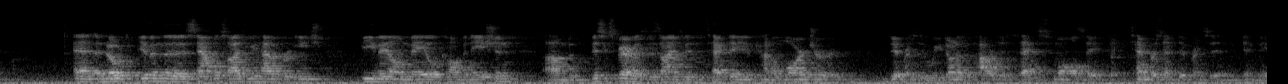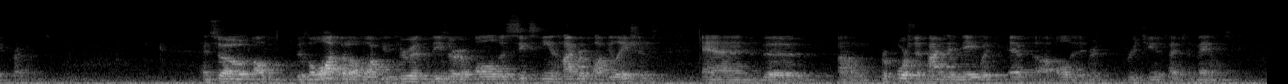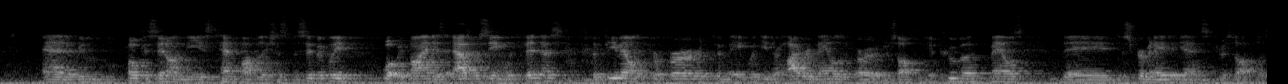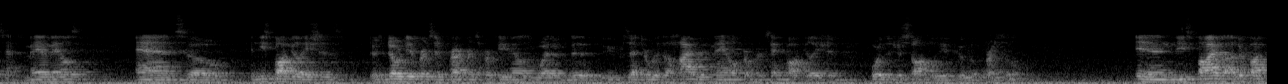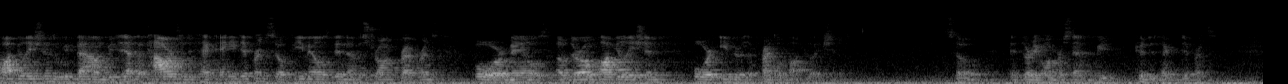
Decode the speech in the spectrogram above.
And a note, given the sample size we have for each female-male combination, um, this experiment is designed to detect any kind of larger differences. We don't have the power to detect small, say 10% difference in, in mate preference. And so I'll, there's a lot, but I'll walk you through it. These are all the 16 hybrid populations and the um, proportion of times they mate with uh, all the different three genotypes of males. And if we focus in on these 10 populations specifically, what we find is as we're seeing with fitness, the females prefer to mate with either hybrid males or Drosophila yakuba males. They discriminate against Drosophila santomea males. And so in these populations, there's no difference in preference for females whether the, we present her with a hybrid male from her same population or the Drosophila yakuba parental. In these five other five populations, we found we didn't have the power to detect any difference, so females didn't have a strong preference for males of their own population or either of the parental populations. So in 31%, we couldn't detect a difference.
